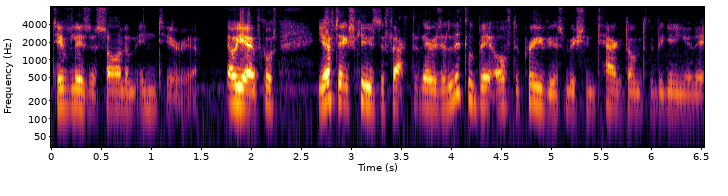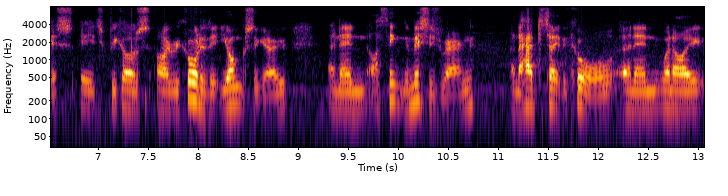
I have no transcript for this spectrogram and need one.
Tivliz Asylum Interior. Oh yeah, of course. You have to excuse the fact that there is a little bit of the previous mission tagged onto the beginning of this. It's because I recorded it yonks ago, and then I think the missus rang, and I had to take the call, and then when I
